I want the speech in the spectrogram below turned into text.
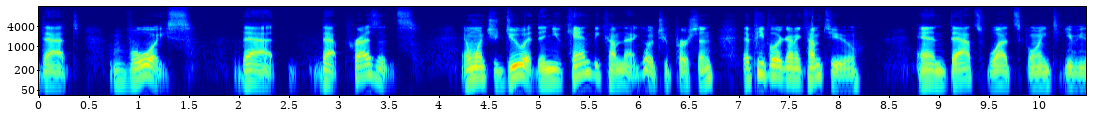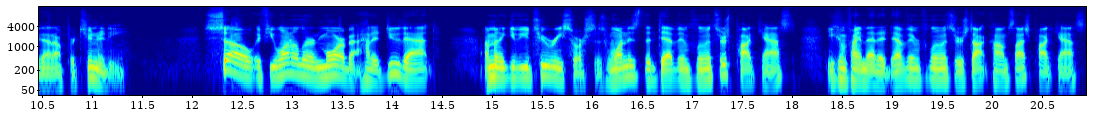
that voice, that that presence. And once you do it, then you can become that go-to person that people are going to come to you. And that's what's going to give you that opportunity. So if you want to learn more about how to do that, I'm going to give you two resources. One is the Dev Influencers podcast. You can find that at devinfluencers.com slash podcast.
